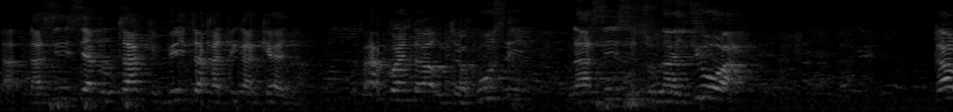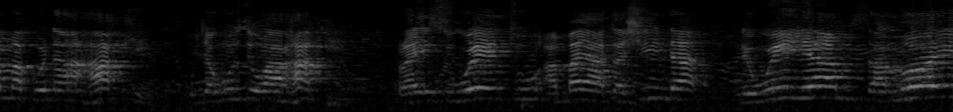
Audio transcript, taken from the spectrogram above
na, na sisi hatutaki vita katika Kenya. Tunataka kwenda uchaguzi na sisi tunajua kama kuna haki, uchaguzi wa haki, rais wetu ambaye atashinda ni William Samoi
